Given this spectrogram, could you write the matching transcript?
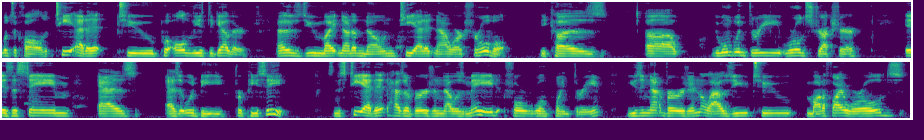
what's it called? T-Edit to put all of these together. As you might not have known, T-Edit now works for mobile because uh, the 1.3 world structure is the same as as it would be for PC. Since T-Edit has a version that was made for 1.3, using that version allows you to modify worlds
